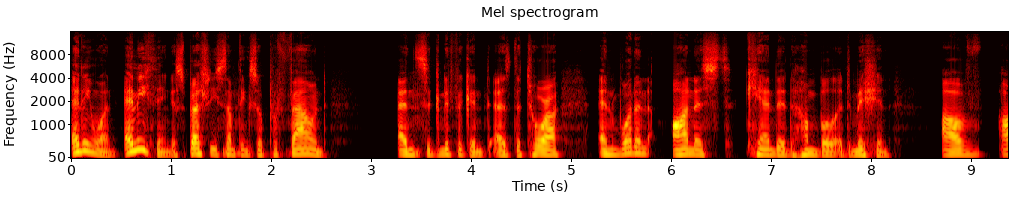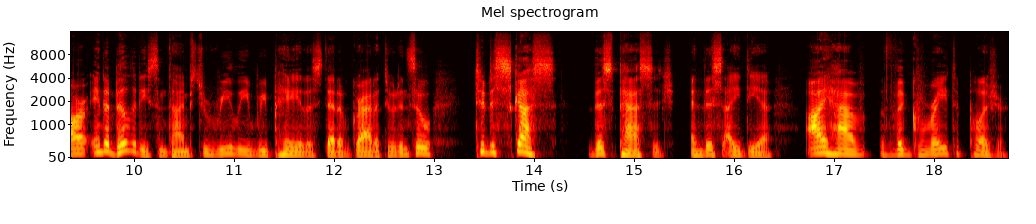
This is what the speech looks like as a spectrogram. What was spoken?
anyone anything, especially something so profound and significant as the Torah. And what an honest, candid, humble admission of our inability sometimes to really repay this debt of gratitude. And so, to discuss this passage and this idea, I have the great pleasure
